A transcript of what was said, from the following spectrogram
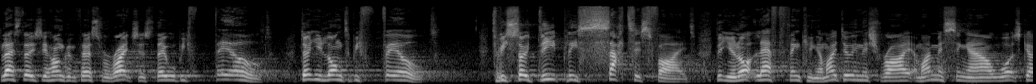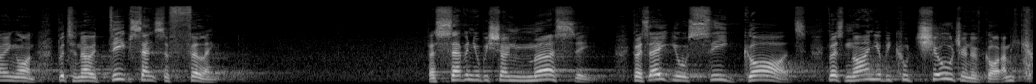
Bless those who hunger and thirst for righteousness, they will be filled. Don't you long to be filled? To be so deeply satisfied that you're not left thinking, Am I doing this right? Am I missing out? What's going on? But to know a deep sense of filling. Verse 7 You'll be shown mercy Verse 8, you'll see God. Verse 9, you'll be called children of God. I mean, God,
